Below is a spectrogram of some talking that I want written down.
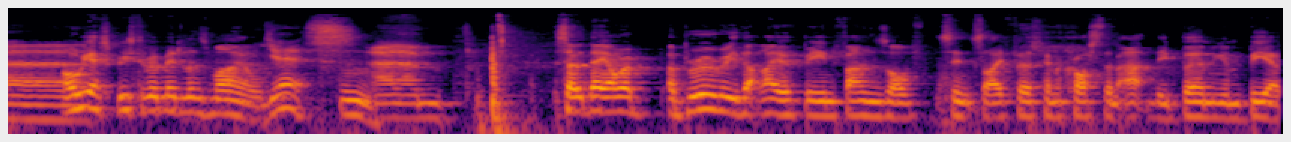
Uh, oh yes, used to Midlands Miles. Yes. Mm. Um, So they are a, a brewery that I have been fans of since I first came across them at the Birmingham Beer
